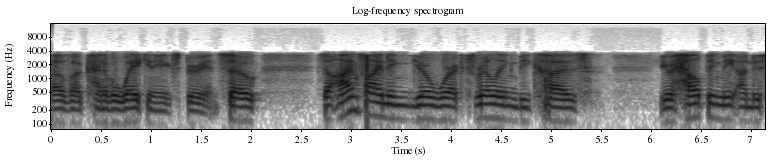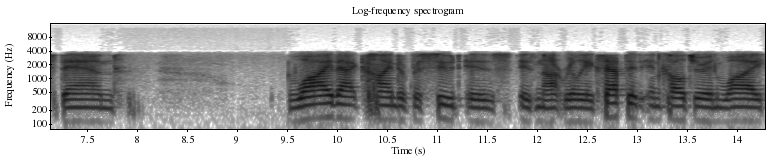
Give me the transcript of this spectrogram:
of a kind of awakening experience. So, so I'm finding your work thrilling because you're helping me understand why that kind of pursuit is is not really accepted in culture and why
